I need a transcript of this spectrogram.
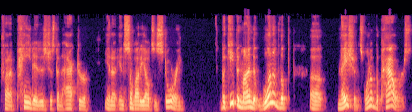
try to paint it as just an actor in a, in somebody else's story. But keep in mind that one of the uh, nations, one of the powers,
